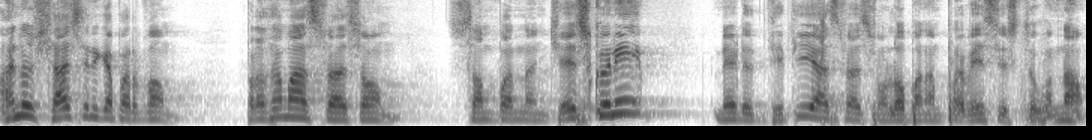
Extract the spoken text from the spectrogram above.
అనుశాసనిక పర్వం ప్రథమాశ్వాసం సంపన్నం చేసుకుని నేడు ద్వితీయాశ్వాసంలో మనం ప్రవేశిస్తూ ఉన్నాం.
